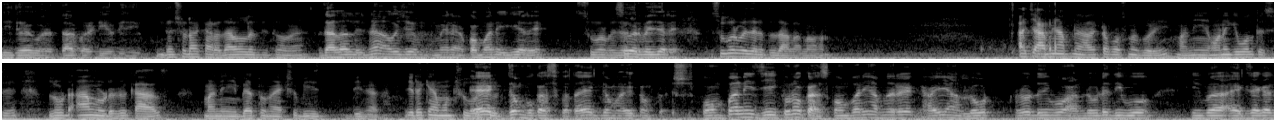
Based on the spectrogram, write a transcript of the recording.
দিতে হবে তারপরে ডিউটি দিব। দেড়শো টাকা আর দালালে দিতে হবে? দালালি না ওই যে মানে কোম্পানি ইয়েরে সুপারভাইজার সুপারভাইজারে সুপারভাইজারে তো দালাল হন আচ্ছা আমি আপনার আরেকটা প্রশ্ন করি। মানে অনেকে বলতেছে লোড আনলোডের কাজ মানে বেতন একশো বিশ দিনের। এটা কেমন শুরু একদম বোকাস কথা, একদম কোম্পানি যে কোনো কাজ কোম্পানি আপনারা গাড়ি আনলোড দিব আনলোডে দিব, কিংবা এক জায়গায়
